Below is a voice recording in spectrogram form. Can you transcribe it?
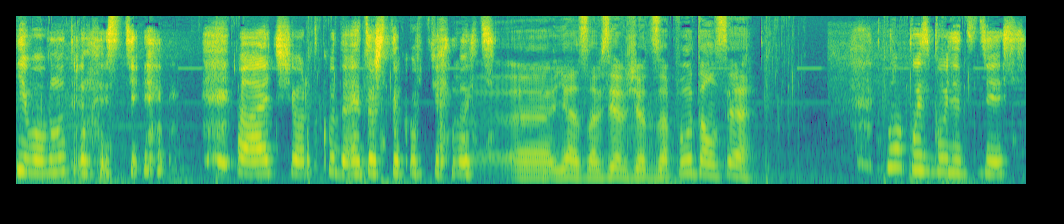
его внутренности. А, черт, куда эту штуку впихнуть? Э, Я совсем что-то запутался. Ну, пусть будет здесь.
